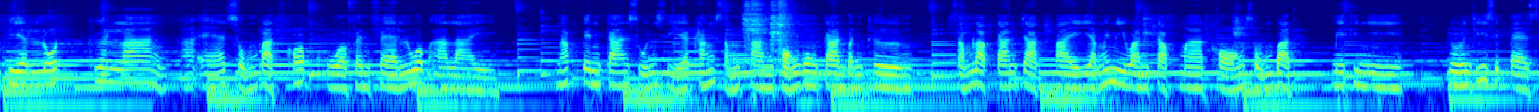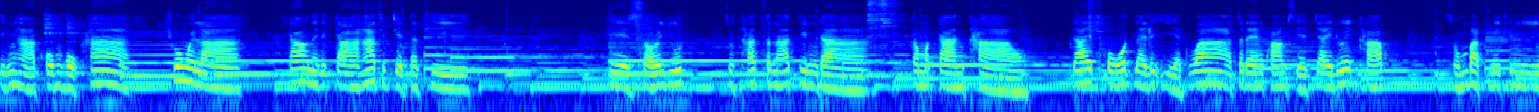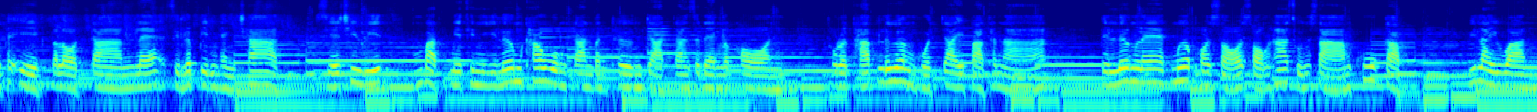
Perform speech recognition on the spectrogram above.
ะเบียนรถเคลื่อนล่าง RS สมบัติครอบครัวแฟนๆร่วมอาลัย นับเป็นการสูญเสียครั้งสำคัญของวงการบันเทิงสำหรับการจากไปอย่างไม่มีวันกลับมาของสมบัติเมทินี โดยวันที่ 18 สิงหาคม 65 ช่วงเวลา 9นาฬิกา57 นาทีเพจสรยุทธ์สุทัศนจินดา กรรมการข่าว ได้โพสต์รายละเอียดว่าแสดงความเสียใจด้วยครับ สมบัติเมทินีพระเอกตลอดการและศิลปินแห่งชาติ เสียชีวิต สมบัติเมทินีเริ่มเข้าวงการบันเทิงจากการแสดงละคร โทรทัศน์เรื่องหัวใจปรารถนา เป็นเรื่องแรกเมื่อพศ 2503 คู่กับ วิไลวัน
